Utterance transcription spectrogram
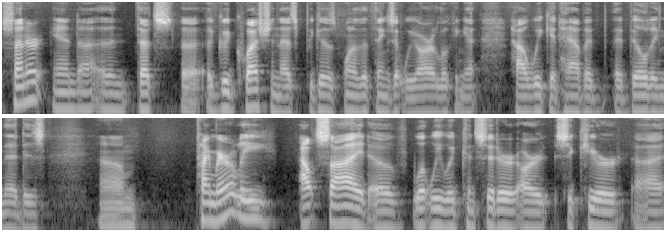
center, and, uh, and that's a, a, good question. That's because one of the things that we are looking at how we can have a, a building that is um, primarily outside of what we would consider our secure uh,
